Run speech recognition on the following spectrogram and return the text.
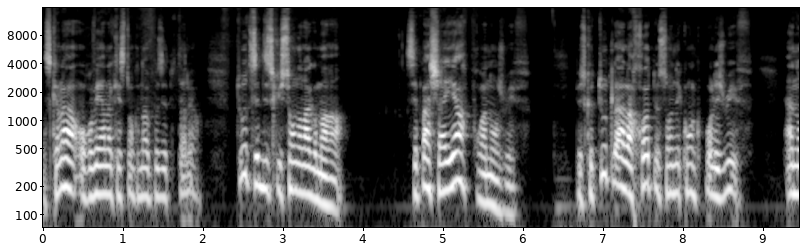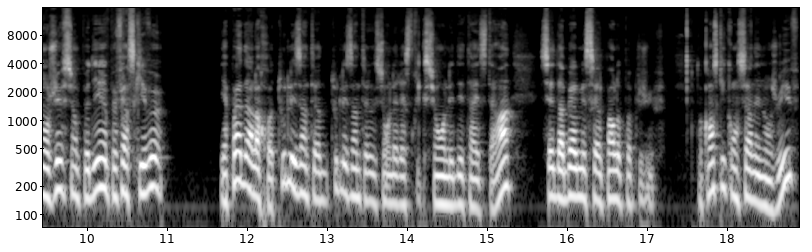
ce cas-là, on revient à la question qu'on a posée tout à l'heure. Toutes ces discussions dans la Gemara, c'est pas shayar pour un non-juif. Puisque toutes les halachot ne sont uniquement que pour les juifs. Un non-juif, si on peut dire, il peut faire ce qu'il veut. Il n'y a pas d'halachot. Toutes les, toutes les interdictions, les restrictions, les détails, etc., c'est d'Abel Misraël par le peuple juif. Donc en ce qui concerne les non-juifs,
